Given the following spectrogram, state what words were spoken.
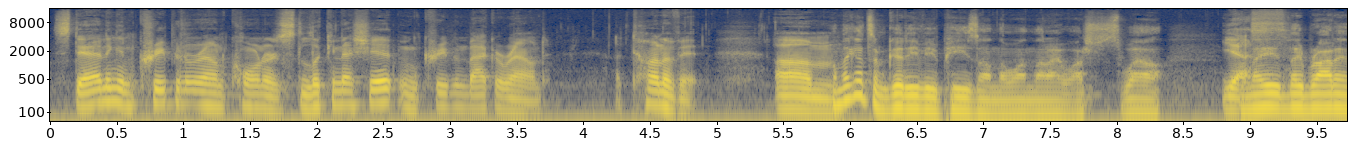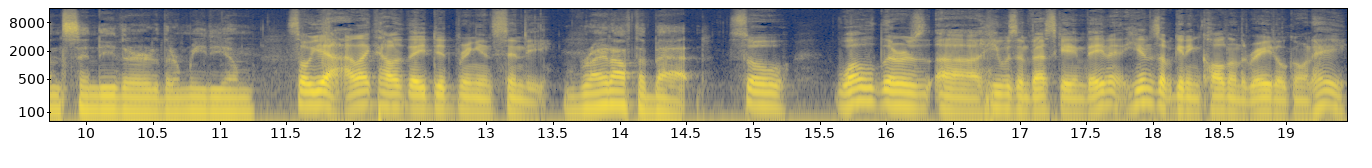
standing and creeping around corners, looking at shit and creeping back around. A ton of it. Um, And they got some good EVPs on the one that I watched as well. Yes. And they they brought in Cindy, their their medium, so yeah, I liked how they did bring in Cindy. right off the bat. So while there was, uh, he was investigating, they he ends up getting called on the radio, going, "Hey,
